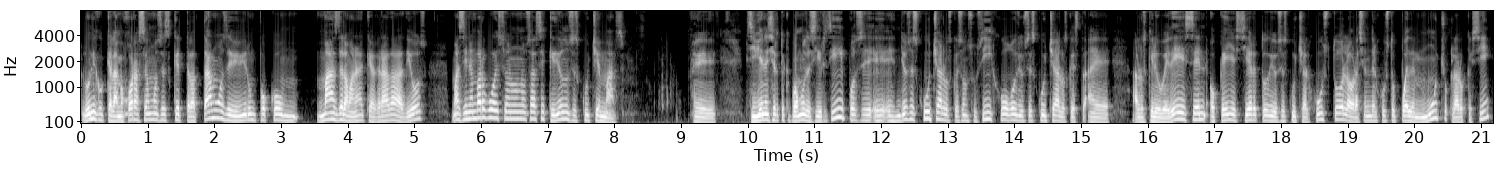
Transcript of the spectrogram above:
lo único que a lo mejor hacemos es que tratamos de vivir un poco más de la manera que agrada a Dios, mas sin embargo eso no nos hace que Dios nos escuche más. Eh, si bien es cierto que podemos decir, sí, pues eh, eh, Dios escucha a los que son sus hijos, Dios escucha a los, que eh, a los que le obedecen, ok, es cierto, Dios escucha al justo, la oración del justo puede mucho, claro que sí,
